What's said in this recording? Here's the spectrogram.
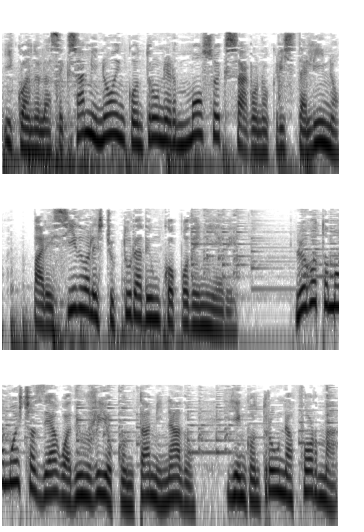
y cuando las examinó encontró un hermoso hexágono cristalino parecido a la estructura de un copo de nieve. Luego tomó muestras de agua de un río contaminado y encontró una forma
